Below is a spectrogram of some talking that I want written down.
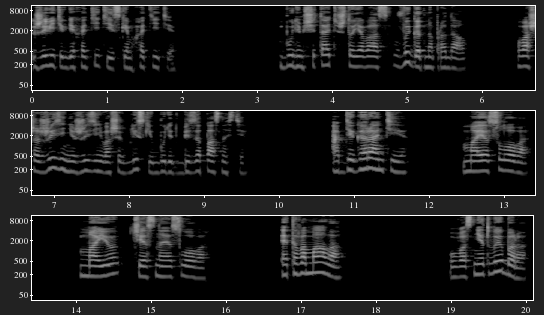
Живите где хотите и с кем хотите. Будем считать, что я вас выгодно продал. Ваша жизнь и жизнь ваших близких будет в безопасности. А где гарантии? Мое слово. Мое честное слово. Этого мало. У вас нет выбора,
